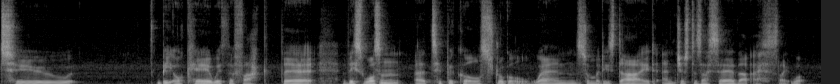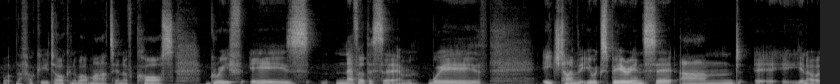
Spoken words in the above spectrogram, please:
to be okay with the fact that this wasn't a typical struggle when somebody's died. And just as I say that, it's like, what, what the fuck are you talking about, Martyn? Of course, grief is never the same with each time that you experience it and eh, you know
